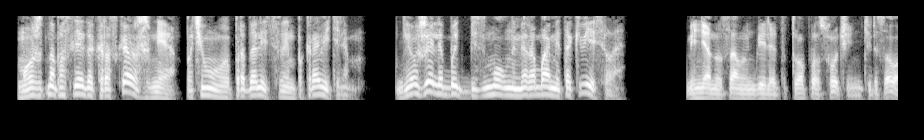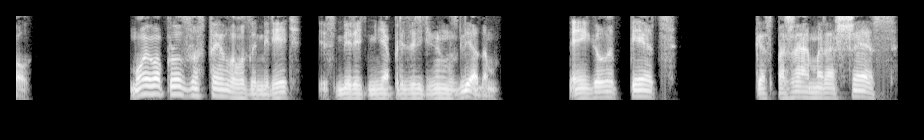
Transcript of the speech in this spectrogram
Может, напоследок расскажешь мне, почему вы продались своим покровителям? Неужели быть безмолвными рабами так весело? Меня на самом деле этот вопрос очень интересовал. Мой вопрос заставил его замереть и смерить меня презрительным взглядом. «Ты глупец. Госпожа Марашес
